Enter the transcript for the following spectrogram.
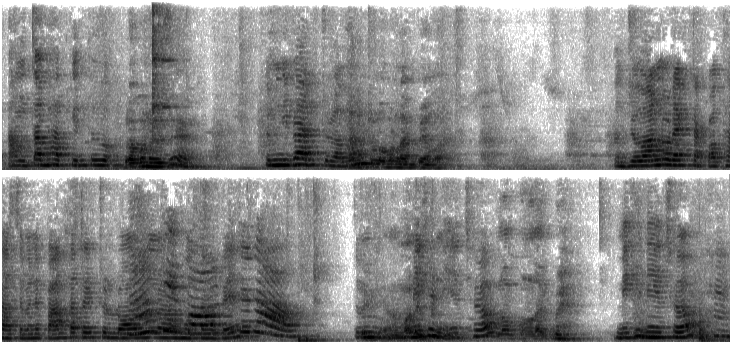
পান্তা ভাত কিন্তু লবণ হয়েছে? তুমি নিবে আর একটু লবণ। একটু লবণ লাগবে আমার। জোয়ানোর একটা কথা আছে মানে পান্তাটা একটু লং লং হতে হবে। তুমি দেখি, আমার নিয়েছো? লবণ লাগবে। মেখে নিয়েছো? হ্যাঁ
